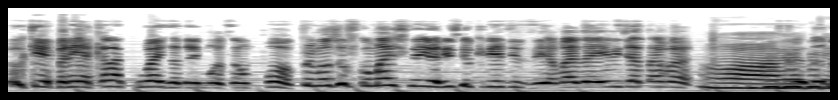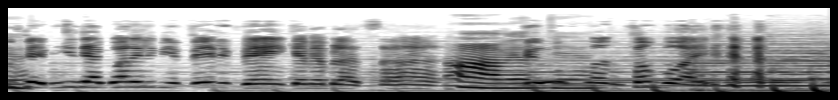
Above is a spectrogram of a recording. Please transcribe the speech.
Eu quebrei aquela coisa da emoção um pouco. Falei, mas o senhor ficou mais feio, era isso que eu queria dizer. Mas aí ele já tava Oh, todo feliz e agora ele me vê, ele vem, quer me abraçar. Oh, meu Virou Deus. um fã- fanboy.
